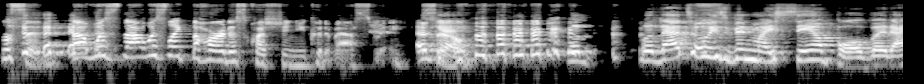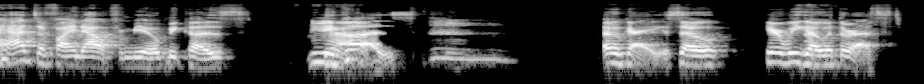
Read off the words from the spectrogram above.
listen, that was that was like the hardest question you could have asked me. so. Well, that's always been my sample, but I had to find out from you because yeah. because. Okay, so here we go with the rest.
